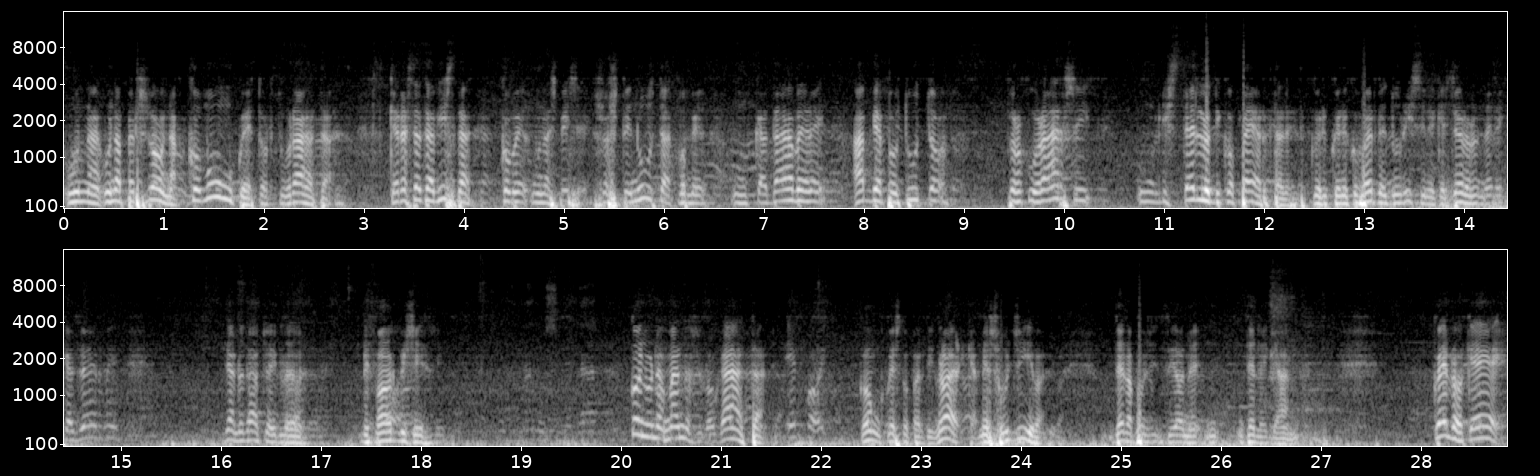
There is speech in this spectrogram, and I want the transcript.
una, una persona comunque torturata, che era stata vista come una specie sostenuta come un cadavere, abbia potuto procurarsi un listello di coperta, quelle coperte durissime che c'erano nelle caserme, gli hanno dato il, le forbici con una mano slogata e poi con questo particolare che a me sfuggiva della posizione delle gambe. Quello che, è,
